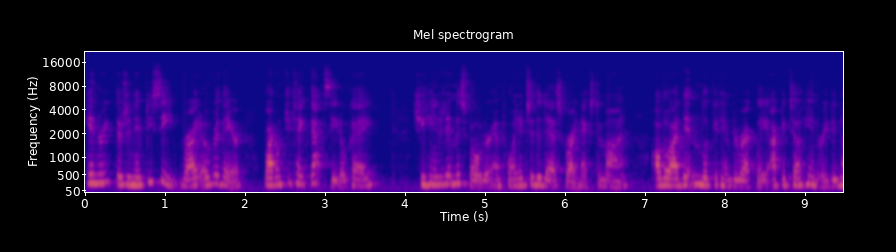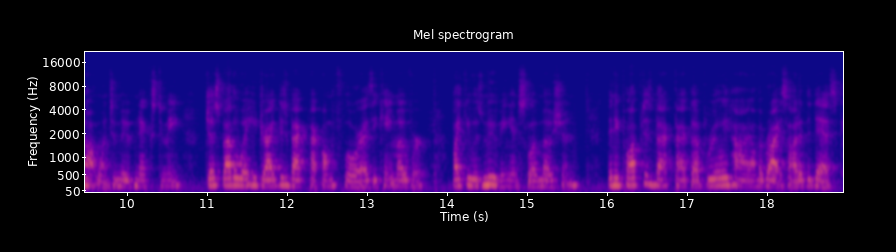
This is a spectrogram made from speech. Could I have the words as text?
Henry, there's an empty seat right over there. Why don't you take that seat, okay? She handed him his folder and pointed to the desk right next to mine. Although I didn't look at him directly, I could tell Henry did not want to move next to me, just by the way he dragged his backpack on the floor as he came over, like he was moving in slow motion. Then he plopped his backpack up really high on the right side of the desk,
